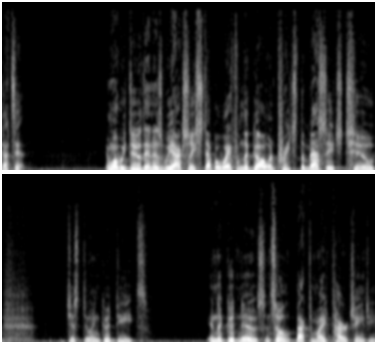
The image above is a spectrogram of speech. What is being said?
That's it. And what we do then is we actually step away from the go and preach the message to just doing good deeds in the good news. And so back to my tire changing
